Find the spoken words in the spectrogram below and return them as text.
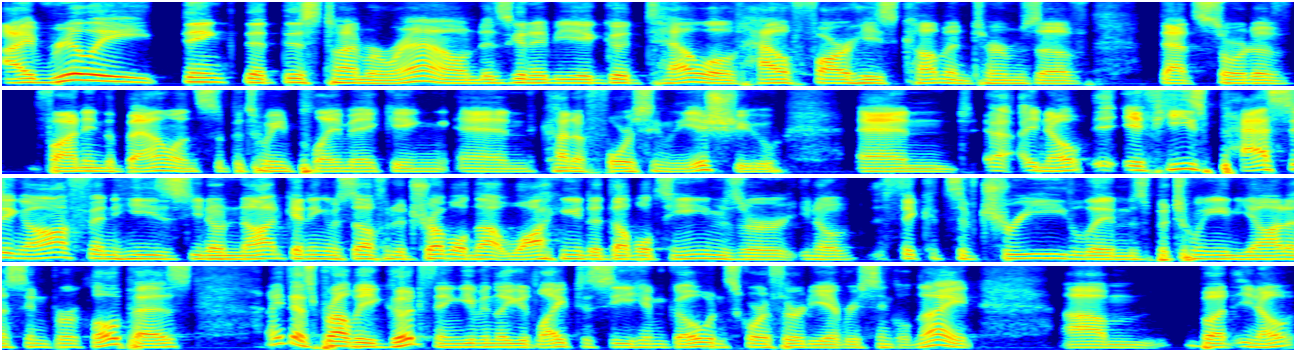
I really think that this time around is going to be a good tell of how far he's come in terms of that sort of finding the balance between playmaking and kind of forcing the issue. And uh, you know, if he's passing off and he's you know not getting himself into trouble, not walking into double teams or you know thickets of tree limbs between Giannis and Brook Lopez, I think that's probably a good thing. Even though you'd like to see him go and score thirty every single night, um, but you know,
